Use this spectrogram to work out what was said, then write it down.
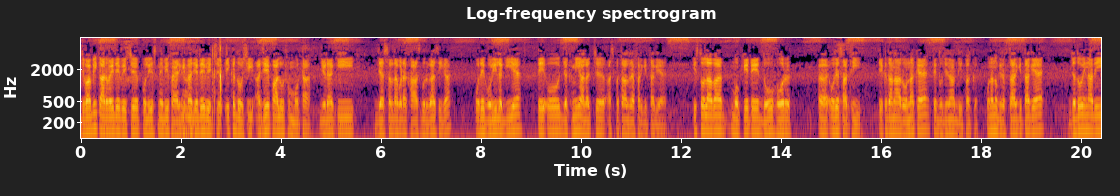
ਜਵਾਬੀ ਕਾਰਵਾਈ ਦੇ ਵਿੱਚ ਪੁਲਿਸ ਨੇ ਵੀ ਫਾਇਰ ਕੀਤਾ ਜਿਹਦੇ ਵਿੱਚ ਇੱਕ ਦੋਸ਼ੀ ਅਜੇ ਪਾਲ ਉਰਫ ਮੋਟਾ ਜਿਹੜਾ ਕਿ ਜੈਸਲ ਦਾ ਬੜਾ ਖਾਸ ਗੁਰਗਾ ਸੀਗਾ ਉਹਦੇ ਗੋਲੀ ਲੱਗੀ ਹੈ ਤੇ ਉਹ ਜ਼ਖਮੀ ਹਾਲਤ 'ਚ ਹਸਪਤਾਲ ਰੈਫਰ ਕੀਤਾ ਗਿਆ ਹੈ। ਇਸ ਤੋਂ ਇਲਾਵਾ ਮੌਕੇ ਤੇ ਦੋ ਹੋਰ ਉਹਦੇ ਸਾਥੀ ਇੱਕ ਦਾ ਨਾਮ ਰੌਨਕ ਹੈ ਤੇ ਦੂਜੇ ਦਾ ਨਾਮ ਦੀਪਕ ਉਹਨਾਂ ਨੂੰ ਗ੍ਰਿਫਤਾਰ ਕੀਤਾ ਗਿਆ ਹੈ। ਜਦੋਂ ਇਹਨਾਂ ਦੀ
